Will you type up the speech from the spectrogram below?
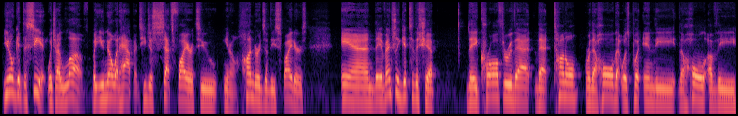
you don't get to see it, which I love, but you know what happens. He just sets fire to you know hundreds of these spiders, and they eventually get to the ship. They crawl through that that tunnel or the hole that was put in the the hole of the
